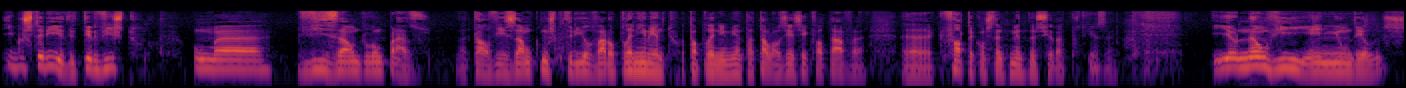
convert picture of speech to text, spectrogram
e gostaria de ter visto uma visão de longo prazo a tal visão que nos poderia levar ao planeamento, a tal planeamento, a tal ausência que faltava, uh, que falta constantemente na sociedade portuguesa. E eu não vi em nenhum deles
